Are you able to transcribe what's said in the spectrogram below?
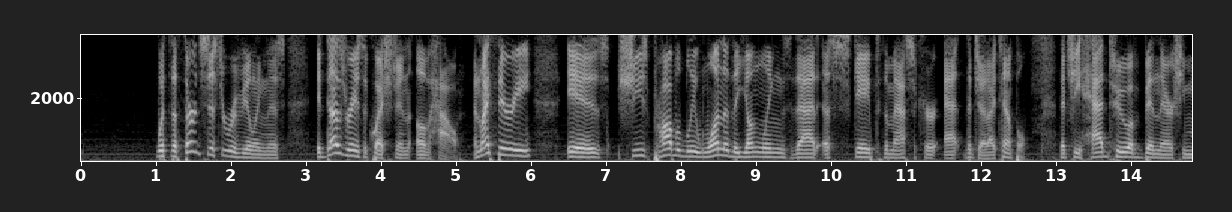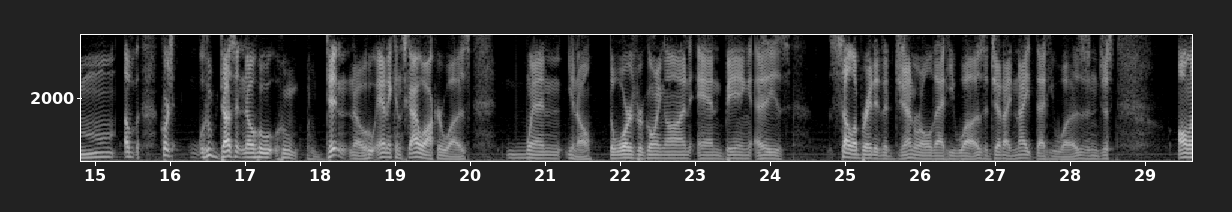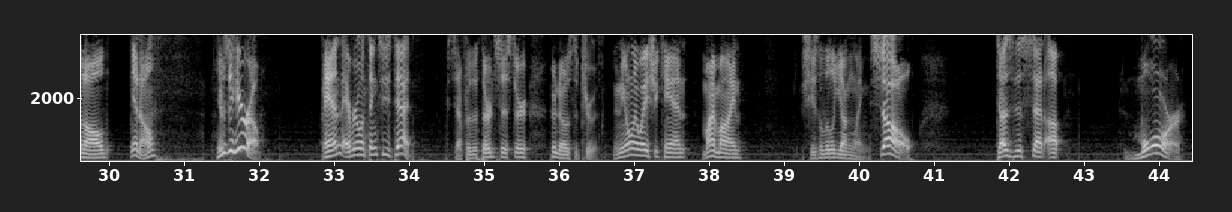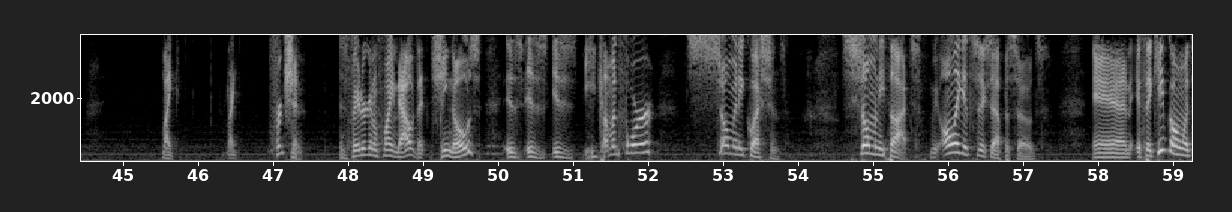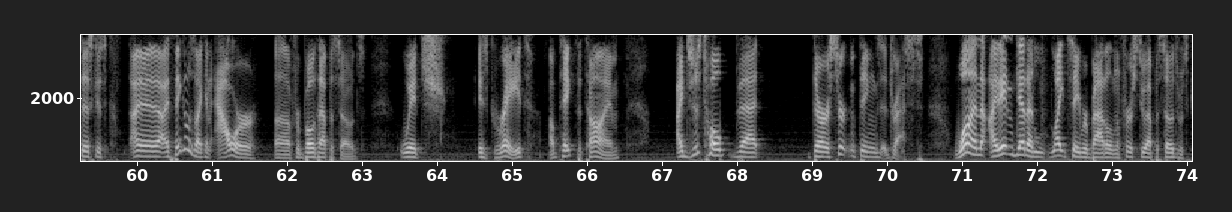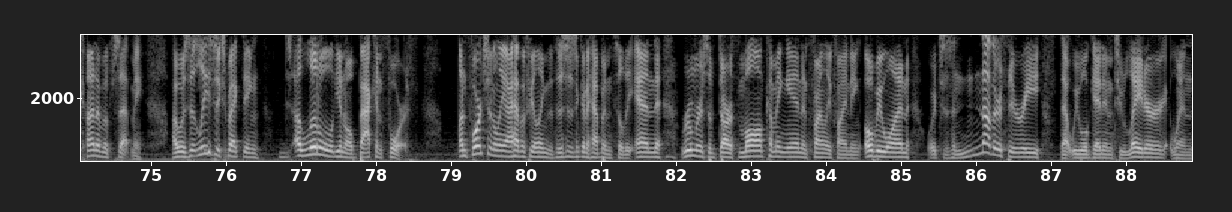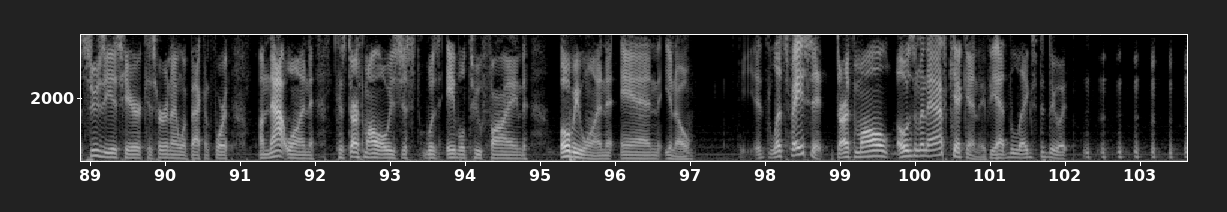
with the third sister revealing this, it does raise the question of how. And my theory is she's probably one of the younglings that escaped the massacre at the Jedi Temple. That she had to have been there. She, of course, who doesn't know who who, who didn't know who Anakin Skywalker was when you know the wars were going on and being as celebrated a general that he was, a Jedi Knight that he was, and just all in all, you know, he was a hero. And everyone thinks he's dead except for the third sister who knows the truth. And the only way she can, my mind, she's a little youngling. So, does this set up more like like friction? Is Vader going to find out that she knows? Is is is he coming for her? So many questions. So many thoughts. We only get 6 episodes. And if they keep going with this cuz I I think it was like an hour uh, for both episodes, which is great. I'll take the time. I just hope that there are certain things addressed. One, I didn't get a lightsaber battle in the first two episodes, which kind of upset me. I was at least expecting a little, you know, back and forth. Unfortunately, I have a feeling that this isn't going to happen until the end. Rumors of Darth Maul coming in and finally finding Obi Wan, which is another theory that we will get into later when Susie is here, because her and I went back and forth on that one. Because Darth Maul always just was able to find Obi Wan, and you know, it's let's face it, Darth Maul owes him an ass kicking if he had the legs to do it.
